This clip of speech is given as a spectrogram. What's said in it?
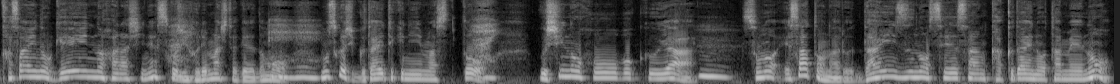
火災の原因の話ね、少し触れましたけれども、はいええもう少し具体的に言いますと、はい牛の放牧や、うんその餌となる大豆の生産拡大のための、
